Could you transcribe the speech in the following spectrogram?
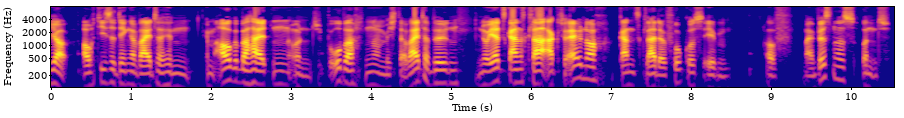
ja, auch diese Dinge weiterhin im Auge behalten und beobachten und mich da weiterbilden. Nur jetzt ganz klar aktuell noch, ganz klar der Fokus eben auf mein Business und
